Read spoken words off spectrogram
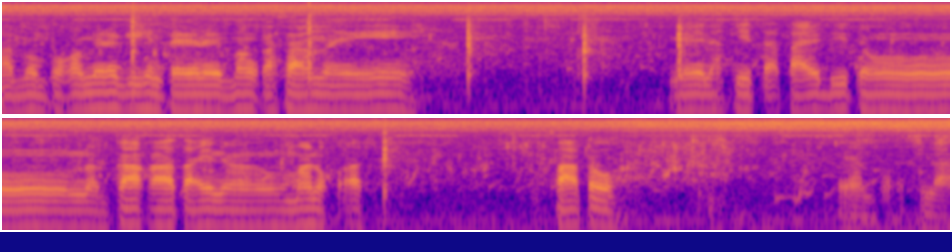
Habang po kami naghihintay ng ibang kasama eh may nakita tayo ditong nagkakatay ng manok at pato. Ayan po sila.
